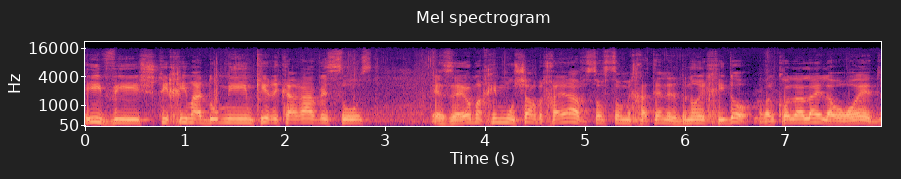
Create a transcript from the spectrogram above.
איבי, שטיחים אדומים, כרכרה וסוס. איזה היום הכי מאושר בחייו, סוף סוף מחתן את בנו יחידו, אבל כל הלילה הוא רועד.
